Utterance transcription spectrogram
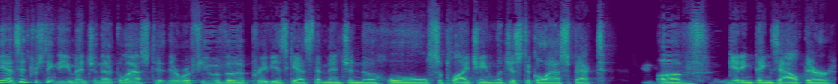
Yeah, it's interesting that you mentioned that the last, there were a few of the previous guests that mentioned the whole supply chain logistical aspect mm. of getting things out there,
